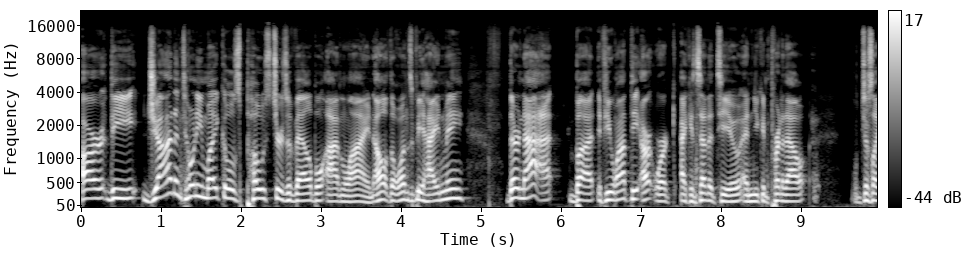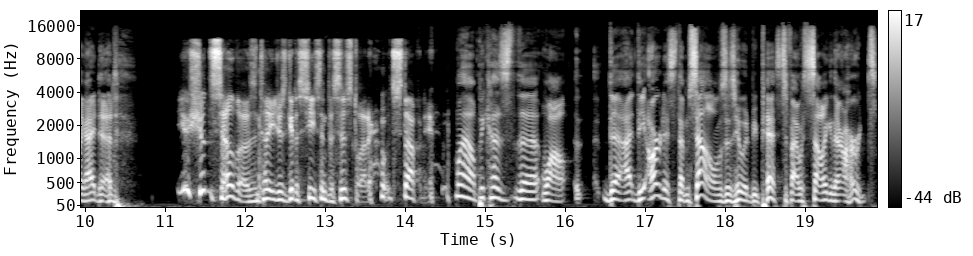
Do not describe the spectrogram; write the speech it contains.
Are the John and Tony Michaels posters available online? Oh, the ones behind me. They're not. But if you want the artwork, I can send it to you, and you can print it out just like I did. You should sell those until you just get a cease and desist letter. What's stopping you? Well, because the well, the uh, the artists themselves is who would be pissed if I was selling their art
